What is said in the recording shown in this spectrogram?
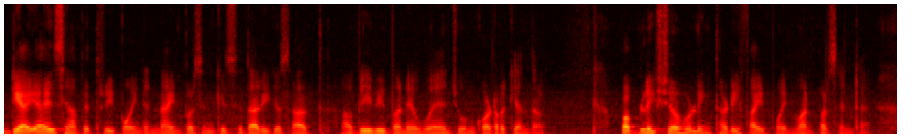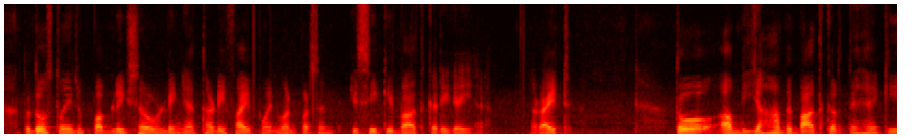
डी आई आईज़ यहाँ पर थ्री परसेंट की हिस्सेदारी के साथ अभी भी बने हुए हैं जून क्वार्टर के अंदर। पब्लिक शेयर होल्डिंग 35.1 परसेंट है। तो दोस्तों, ये जो पब्लिक शेयर होल्डिंग है 35.1 परसेंट इसी की बात करी गई है राइट तो अब यहाँ पे बात करते हैं कि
